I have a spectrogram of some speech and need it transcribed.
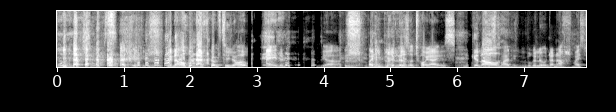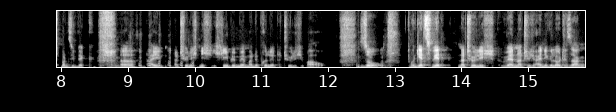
ohne Nachos. Genau, 150 €, einen ja, weil die Brille so teuer ist. Genau. Mal diese Brille und danach schmeißt man sie weg. Ja, nein, natürlich nicht. Ich hebe mir meine Brille natürlich immer auf. So, und jetzt wird natürlich werden natürlich einige Leute sagen:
